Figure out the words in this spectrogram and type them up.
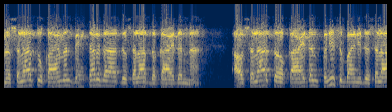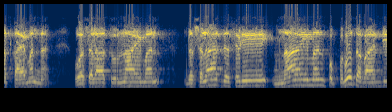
نو صلات قائما بهتر ده د صلات د قاعدا نه او صلات قاعدا په نسبت باندې د صلات قائما نه وصلات نائما د صلات د سړي نائما په پروت باندې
